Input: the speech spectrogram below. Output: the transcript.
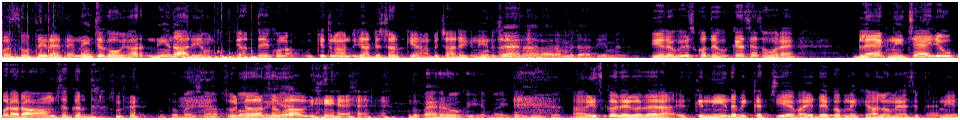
बस सोते ही रहते हैं। नहीं जगाओ यार नींद आ रही है उनको। यार देखो ना कितना यार डिस्टर्ब किया ना बेचारे की नींद है ना अलार्म बजा दिए मैंने। ये देखो इसको देखो कैसे सो रहा है। ब्लैक नीचे है ये ऊपर आराम से गर्दन में उठो भाई साहब उठो सुबह हो गई है। दोपहर हो गई है भाई उठो। हाँ, इसको देखो जरा इसकी नींद अभी कच्ची है भाई देखो अपने ख्यालों में ऐसे पहन ये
